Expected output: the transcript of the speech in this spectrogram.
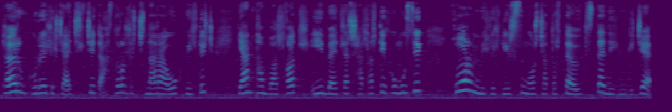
тойрон хүрээлэгч ажилчид асруулагч нараа үг бэлдэж ян том болгоод л ийм байдлаар шалгалтын хүмүүсийг хуурам мэхэлж ирсэн ур чадвартай увдстай нэгэн гэжээ.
